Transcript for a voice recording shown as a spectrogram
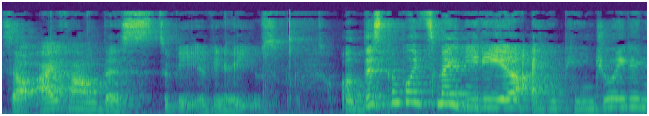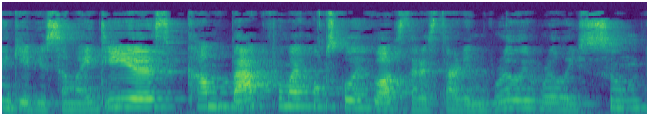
So I found this to be very useful. Well, this completes my video. I hope you enjoyed it and gave you some ideas. Come back for my homeschooling vlogs that are starting really, really soon.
